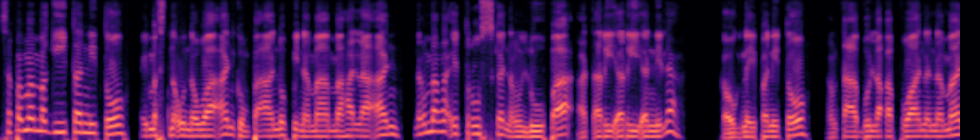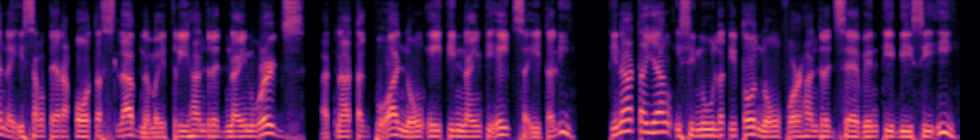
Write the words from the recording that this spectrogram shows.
Sa pamamagitan nito ay mas naunawaan kung paano pinamamahalaan ng mga Etruscan ang lupa at ari-arian nila. Kaugnay pa nito, ang Tabula Capuana naman ay isang terracotta slab na may 309 words at natagpuan noong 1898 sa Italy. Tinatayang isinulat ito noong 470 BCE.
